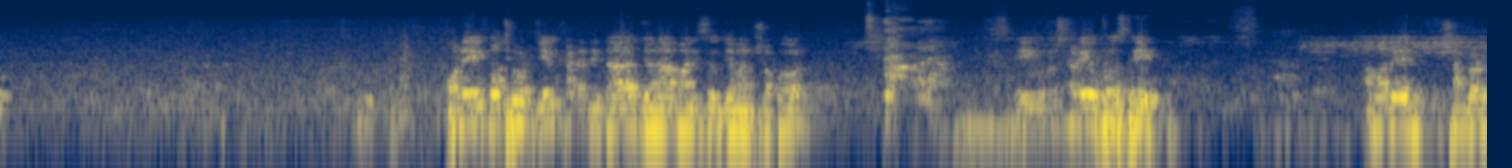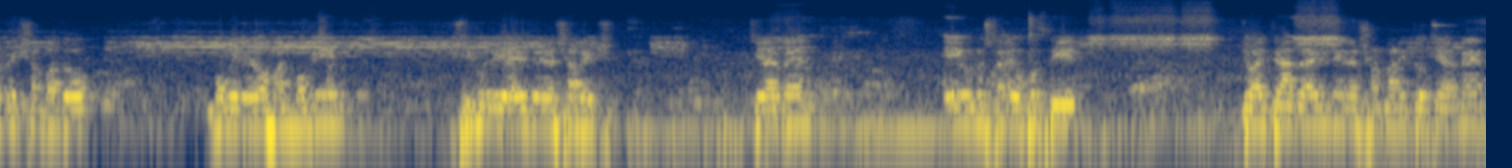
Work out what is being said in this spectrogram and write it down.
অনেক বছর জেল খাটা নেতা জনাব আনিসুজ্জামান স্বপন এই অনুষ্ঠানে উপস্থিত আমাদের সাংগঠনিক সম্পাদক মমিনুর রহমান মমিন শিমুলিয়া ইউনিয়নের সাবেক চেয়ারম্যান। এই অনুষ্ঠানে উপস্থিত জয়েন্ট আজা ইউনিয়নের সম্মানিত চেয়ারম্যান,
